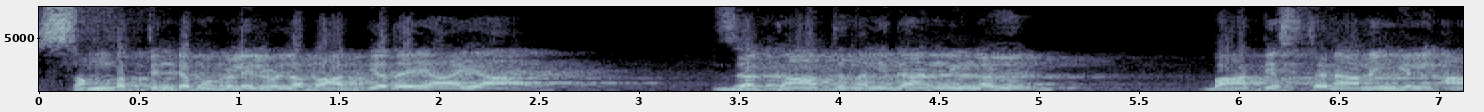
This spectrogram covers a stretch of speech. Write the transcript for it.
സമ്പത്തിന്റെ മുകളിലുള്ള ബാധ്യതയായ ജക്കാത്ത് നൽകാൻ നിങ്ങൾ ബാധ്യസ്ഥനാണെങ്കിൽ ആ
